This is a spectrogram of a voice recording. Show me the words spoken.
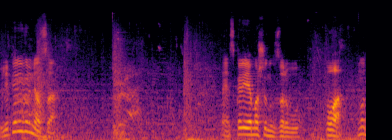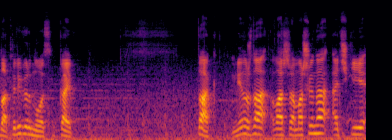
Или перевернется? Э, скорее я машину взорву. О, ну да, перевернулась. Кайф. Так, мне нужна ваша машина, очки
